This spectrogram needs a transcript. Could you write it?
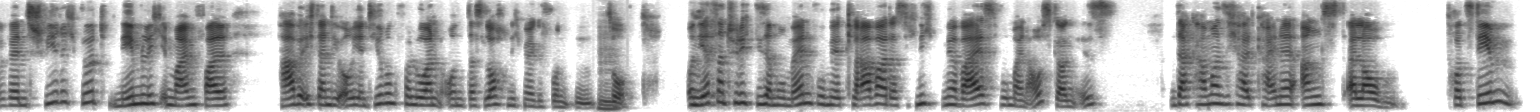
wenn es schwierig wird. Nämlich in meinem Fall habe ich dann die Orientierung verloren und das Loch nicht mehr gefunden. Mhm. So. Und jetzt natürlich dieser Moment, wo mir klar war, dass ich nicht mehr weiß, wo mein Ausgang ist, da kann man sich halt keine Angst erlauben. Trotzdem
